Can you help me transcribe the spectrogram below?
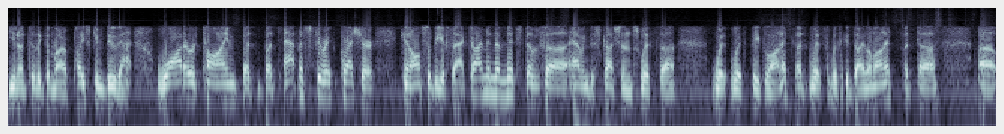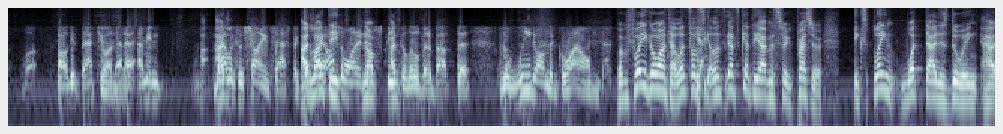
you know, to the Gemara. Place can do that. Water, time, but but atmospheric pressure can also be a factor. I'm in the midst of uh, having discussions with uh, with with people on it, but with with Gedolim on it. But uh, uh, I'll get back to you on that. I, I mean, that I'd, was the science aspect. I'd like I also to, wanted no, to speak I'd, a little bit about the the wheat on the ground. But before you go on to that, let's let's, yeah. let's, let's get the atmospheric pressure. Explain what that is doing. How,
